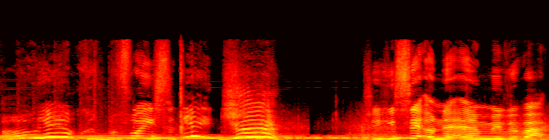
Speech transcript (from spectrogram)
Oh yeah, because before it used to glitch. Yeah. So you can sit on it and move it back.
